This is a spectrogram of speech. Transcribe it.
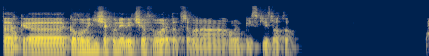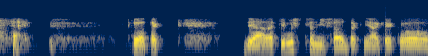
tak no. uh, koho vidíš jako největšího favorita třeba na olympijský zlato? jo, tak já nad tím už přemýšlel, tak nějak jako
